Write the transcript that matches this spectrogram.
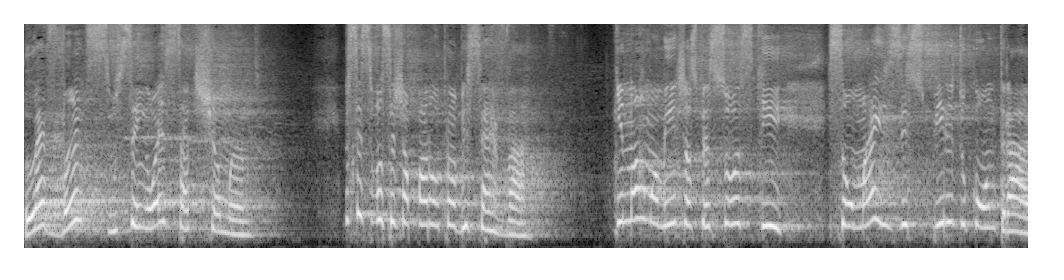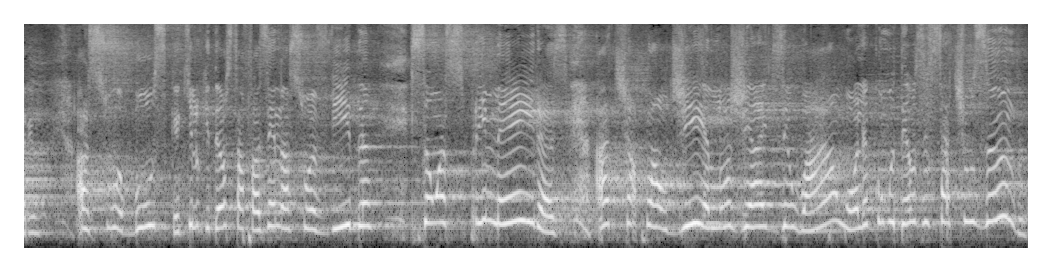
levante-se, o Senhor está te chamando. Não sei se você já parou para observar que normalmente as pessoas que são mais espírito contrário à sua busca, aquilo que Deus está fazendo na sua vida, são as primeiras a te aplaudir, elogiar e dizer: Uau, olha como Deus está te usando.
